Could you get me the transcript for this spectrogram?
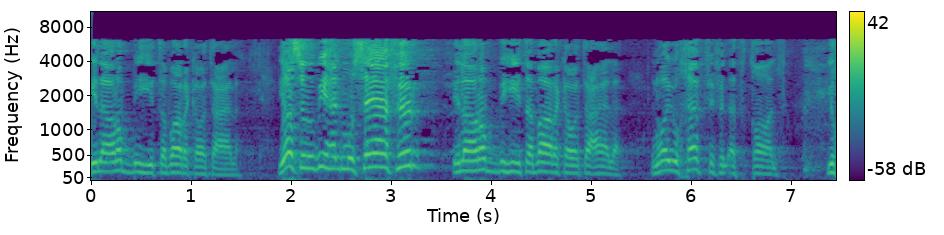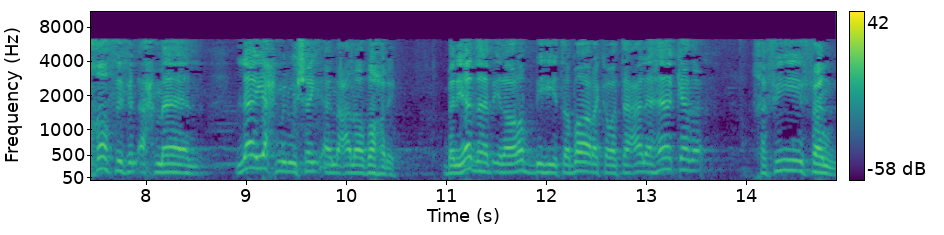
إلى ربه تبارك وتعالى. يصل بها المسافر إلى ربه تبارك وتعالى. أنه يخفف الأثقال يخفف الأحمال لا يحمل شيئا على ظهره بل يذهب إلى ربه تبارك وتعالى هكذا خفيفا.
